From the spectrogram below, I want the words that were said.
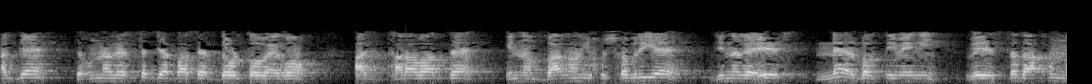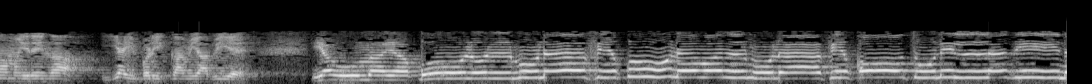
اگے تو انہاں کے سجے پاسے دوڑتو وے گو۔ اج تھارا واسطے انہاں باغاں کی خوشخبری ہے، جنہاں کے ہیٹھ نہر بگتی میں گی وہ صدا انہاں میں رہیں گا یہی بڑی کامیابی ہے۔ يوم يقول المنافقون والمنافقات للذين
